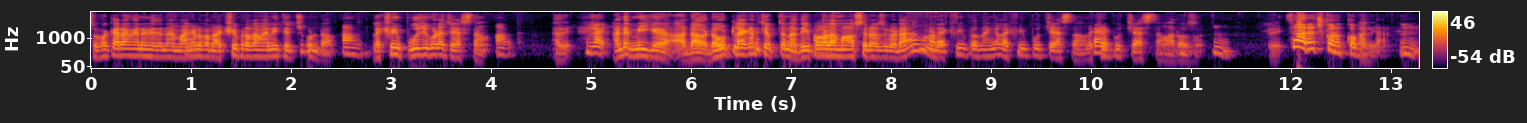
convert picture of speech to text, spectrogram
శుభకరమైన ఏదైనా మంగళవారం లక్ష్మీప్రదమని తెచ్చుకుంటాం. లక్ష్మీ పూజ కూడా చేస్తాం. అది. అంటే మీకు డౌట్ లేకుండా చెప్తున్నా. దీపావళి అమావాస్య రోజు కూడా మనం. లక్ష్మీప్రదంగా లక్ష్మీ పూజ చేస్తాం. లక్ష్మీ. పూజ చేస్తాం ఆ రోజు. సో ఆ రోజు కొనుక్కోమంటారు. ఉమ్.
